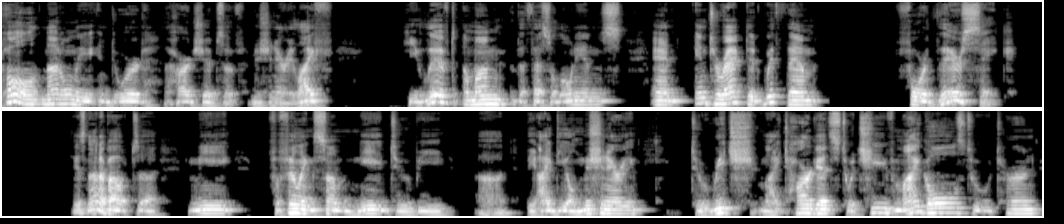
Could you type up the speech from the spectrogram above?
Paul not only endured the hardships of missionary life, he lived among the Thessalonians and interacted with them for their sake. It's not about uh, me fulfilling some need to be uh, the ideal missionary, to reach my targets, to achieve my goals, to turn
